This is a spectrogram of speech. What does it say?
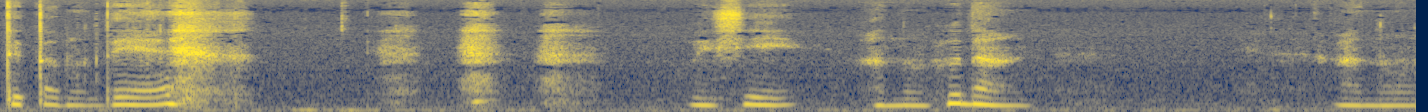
てたので 美味しい。あの普段あの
